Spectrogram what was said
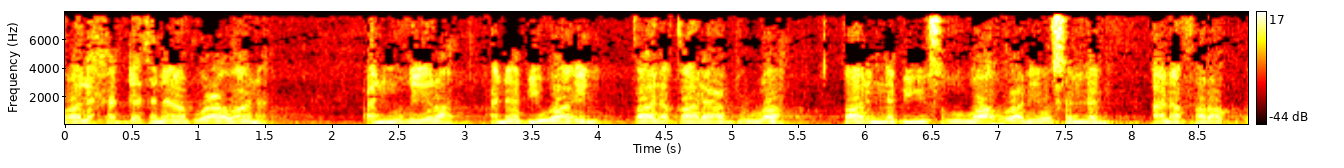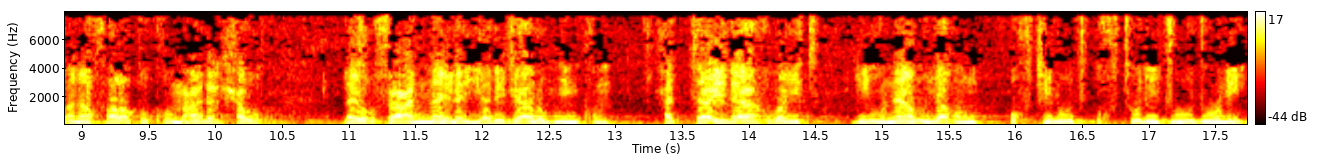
قال حدثنا أبو عوانة عن مغيرة عن أبي وائل قال قال عبد الله قال النبي صلى الله عليه وسلم أنا فرط أنا فرطكم على الحوض ليرفعن إلي رجال منكم حتى إذا أهويت لأناولهم اختلجوا دوني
